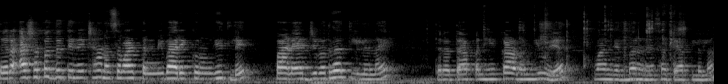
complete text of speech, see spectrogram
तर अशा पद्धतीने छान असं वाटण मी बारीक करून घेतले. पाणी अजिबात घातलेलं नाही. तर आता आपण हे काढून घेऊयात. वांग्यात भरण्यासाठी आपल्याला.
